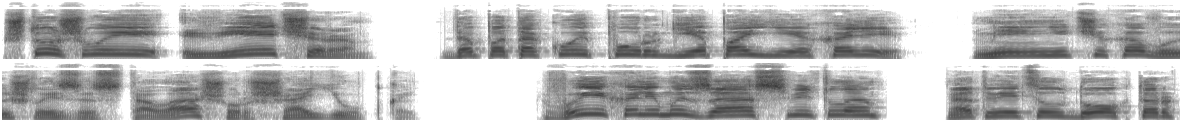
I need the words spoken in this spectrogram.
«Что ж вы вечером? Да по такой пурге поехали!» Мельничиха вышла из-за стола, шурша юбкой. «Выехали мы засветло», — ответил доктор,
